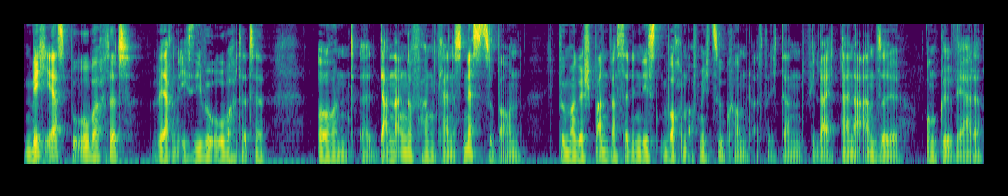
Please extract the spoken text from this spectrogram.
mich erst beobachtet, während ich sie beobachtete und äh, dann angefangen, ein kleines Nest zu bauen. Ich bin mal gespannt, was da in den nächsten Wochen auf mich zukommt, als ich dann vielleicht kleiner Amsel-Onkel werde.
